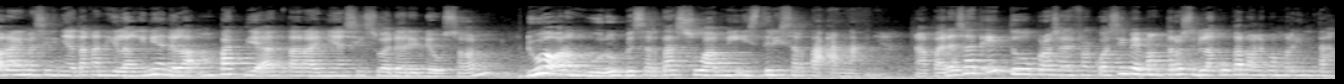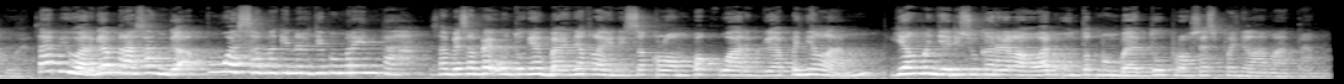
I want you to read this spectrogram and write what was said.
orang yang masih dinyatakan hilang ini adalah 4 di antaranya siswa dari Dawson, dua orang guru beserta suami, istri, serta anaknya. Nah pada saat itu proses evakuasi memang terus dilakukan oleh pemerintah wah. Tapi warga merasa nggak puas sama kinerja pemerintah. Sampai-sampai untungnya banyak lah ini sekelompok warga penyelam yang menjadi sukarelawan untuk membantu proses penyelamatan.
